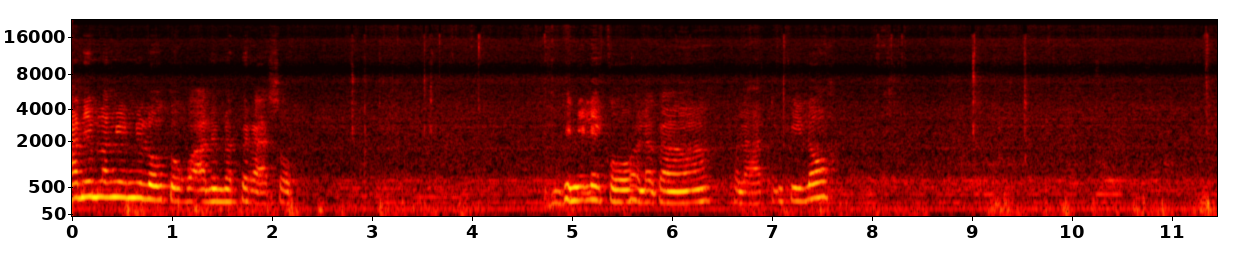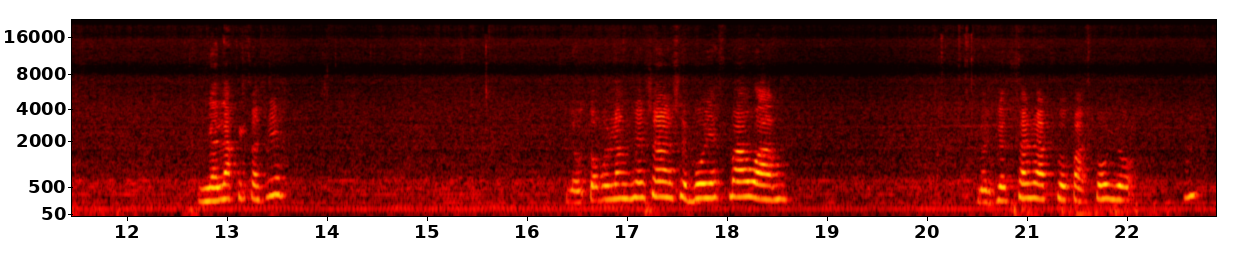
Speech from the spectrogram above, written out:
Anim lang yung niluto ko, anim na piraso. Binili ko halaga kalahating kilo. Lalaki kasi. Luto ko lang siya sa sibuyas bawang. Magsasarap ko patuyo. Hmm?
